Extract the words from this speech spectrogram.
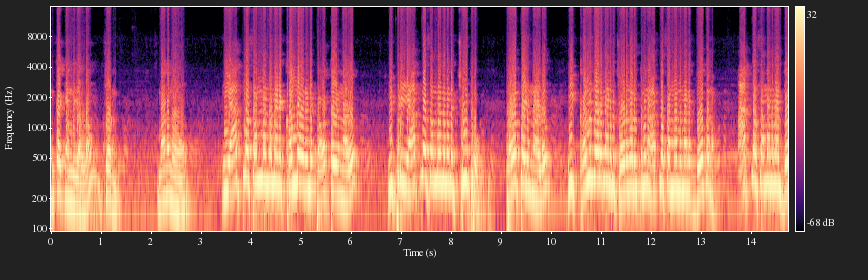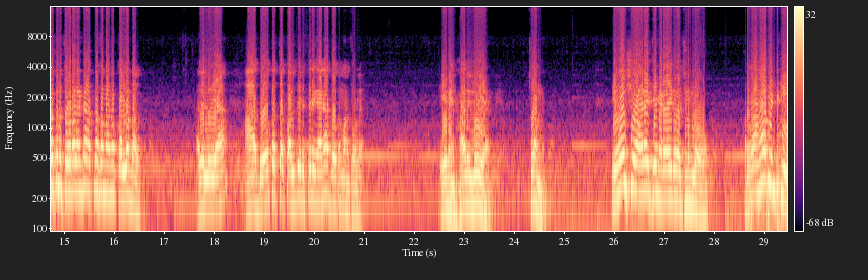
ఇంకా కిందకి వెళ్దాం. చూడండి మనము ఈ ఆత్మ సంబంధమైన కళ్ళు ఎవరండి? ప్రవర్త ఉన్నారు. ఇప్పుడు ఈ ఆత్మ సంబంధమైన చూపు ప్రవర్త ఉన్నాడు. ఈ కళ్ళు ద్వారా మనం చూడగలుగుతున్నాం ఆత్మ సంబంధమైన దూతను. ఆత్మ సంబంధమైన దూతను చూడాలంటే ఆత్మ సంబంధం కళ్ళు ఉండాలి. అల్లెలుయా ఆ దూత కళ్ళు తెరిస్తే కానీ ఆ దూత మనం చూడలేం. ఏమేన్ లూయ చూడండి. యహోషు ఆరాధ్యం ఇరవై ఐదు వచనంలో రహాబ్ ఇంటికి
